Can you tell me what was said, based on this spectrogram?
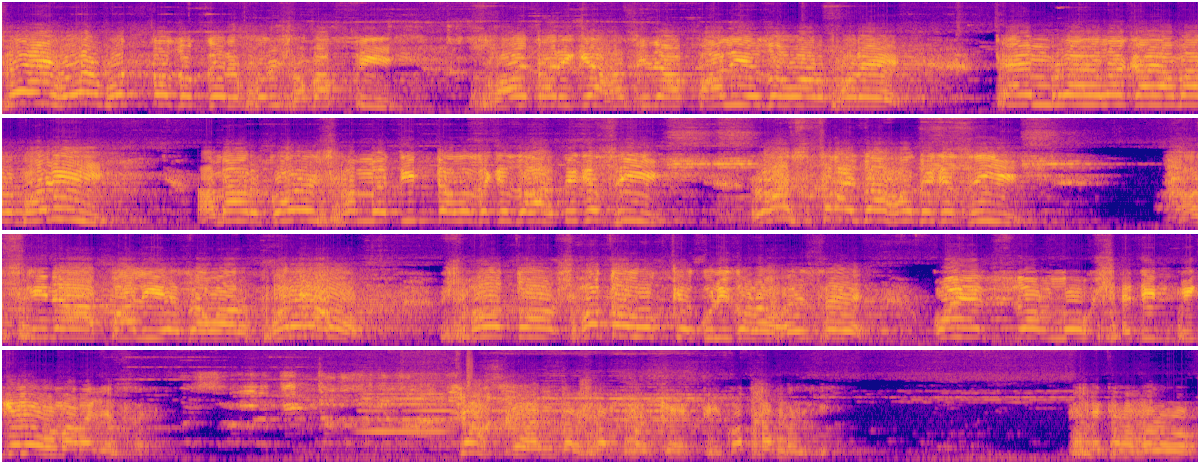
যেই হয়ে হত্যাযজ্ঞের পরিসমাপ্তি, ছয় তারিখে হাসিনা পালিয়ে যাওয়ার পরে ক্যামরা এলাকায় আমার বাড়ি, আমার ঘরের সামনে তিনতলা থেকে যাহা দেখেছি, রাস্তায় যাহা দেখেছি, হাসিনা পালিয়ে যাওয়ার পরেও শত শত লোককে গুলি করা হয়েছে। কয়েকজন লোক সেদিন বিকেলেও মারা গেছে। চক্রান্ত সম্পর্কে একটি কথা বলি। সেটা হলো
